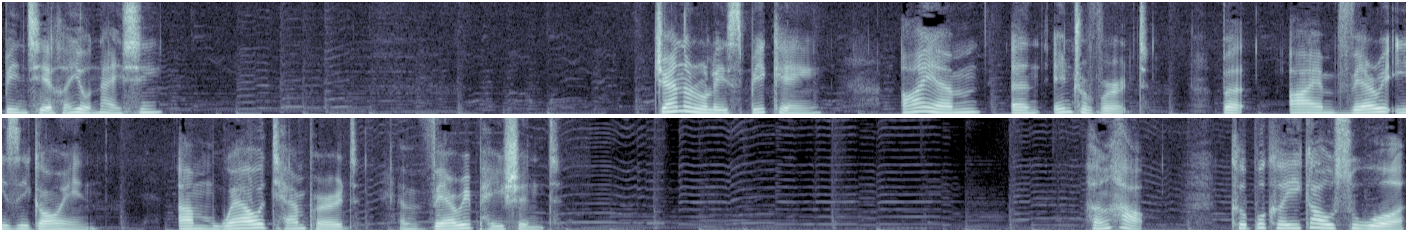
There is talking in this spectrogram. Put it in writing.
并且很有耐心。Generally speaking, I am an introvert, but I am very easygoing. I'm well tempered and very patient. 很好，可不可以告诉我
